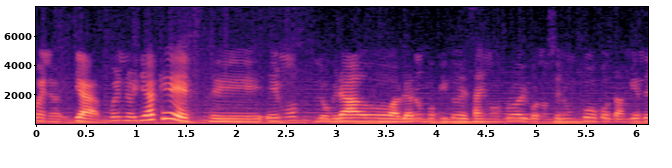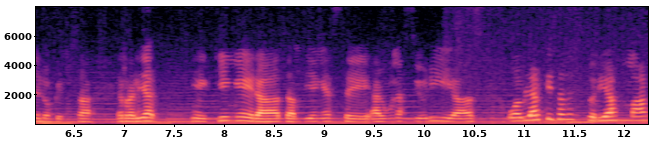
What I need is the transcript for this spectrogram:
bueno, ya, bueno, ya que este hemos logrado hablar un poquito de Simon Freud, conocer un poco también de lo que nos ha, en realidad, eh, quién era, también este, algunas teorías, o hablar quizás de teorías más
